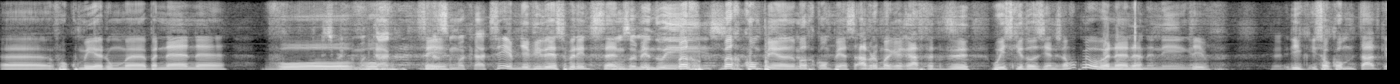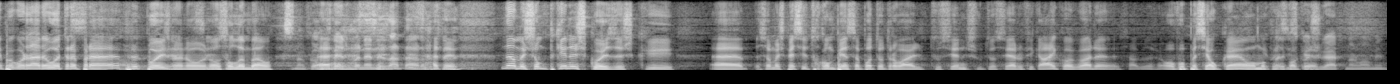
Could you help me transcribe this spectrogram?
ah, vou comer uma banana, vou. Um vou macaco, sim, um macaco. sim, a minha vida é super interessante. Uns amendoins. Uma, uma recompensa, uma recompensa. Abre uma garrafa de whisky 12 anos, não vou comer uma banana. Bananinha. Tipo, e, e só como metade que é para guardar a outra para, para depois, não, é? não, não sou lambão. Senão comes 10 bananas Sim, à tarde. exatamente. Não, mas são pequenas coisas que ah, são uma espécie de recompensa para o teu trabalho. Tu sentes, o teu cérebro fica, ai, agora, sabes, ou vou passear o cão, ou uma Eu coisa isso qualquer. jogar, normalmente.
